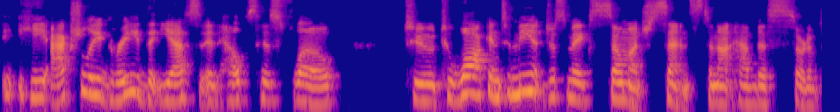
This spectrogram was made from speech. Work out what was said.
he actually agreed that yes it helps his flow to to walk. And to me it just makes so much sense to not have this sort of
